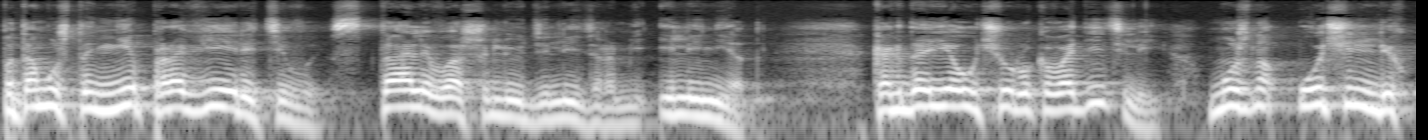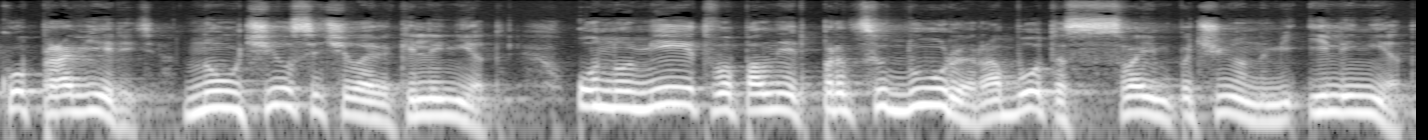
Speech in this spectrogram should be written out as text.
Потому что не проверите вы, стали ваши люди лидерами или нет. Когда я учу руководителей, можно очень легко проверить, научился человек или нет. Он умеет выполнять процедуры работы со своими подчиненными или нет.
